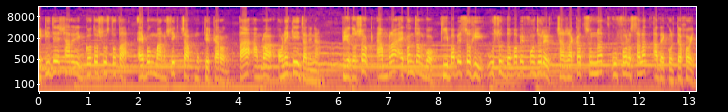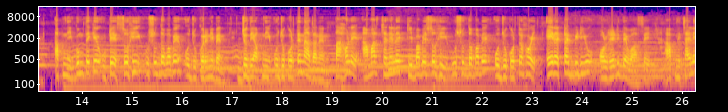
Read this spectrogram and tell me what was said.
এটি যে শারীরিকগত সুস্থতা এবং মানসিক চাপ মুক্তির কারণ, তা আমরা অনেকেই জানি না। প্রিয় দর্শক, আমরা এখন জানব কীভাবে সহি ও শুদ্ধভাবে ফজরের চার রাকাত সুন্নাত ও ফরজ সালাত আদায় করতে হয়। আপনি ঘুম থেকে উঠে সহি ও শুদ্ধভাবে অজু করে নেবেন। যদি আপনি অজু করতে না জানেন, তাহলে আমার চ্যানেলে কীভাবে সহি ও শুদ্ধভাবে অজু করতে হয়, এর একটা ভিডিও অলরেডি দেওয়া আছে। আপনি চাইলে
